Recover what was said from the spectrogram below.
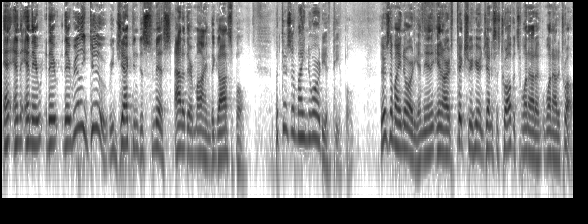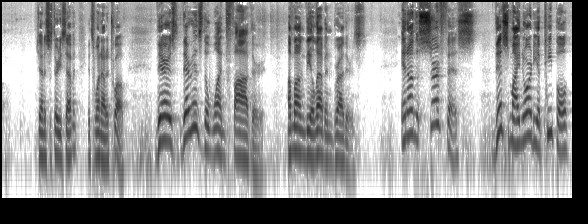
And, and, and they, they, they really do reject and dismiss out of their mind the gospel. But there's a minority of people there's a minority. And in, in our picture here in Genesis 12, it's one out of, one out of 12. Genesis 37, it's one out of 12. There's, there is the one father among the 11 brothers. And on the surface, this minority of people,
